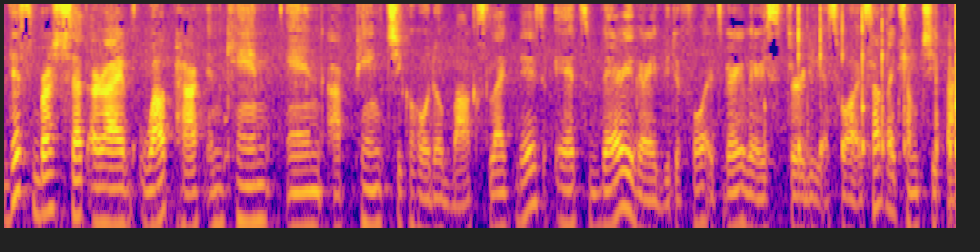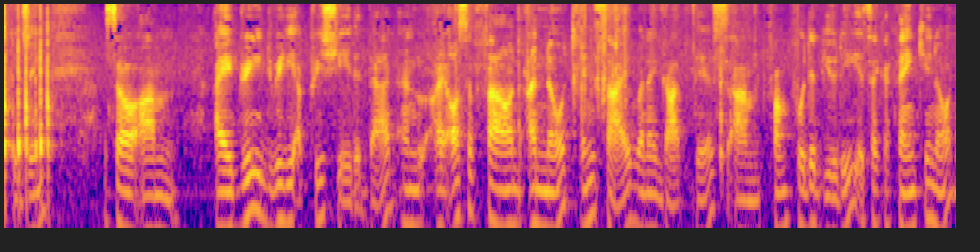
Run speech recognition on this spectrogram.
This brush set arrived well packed and came in a pink Chikuhodo box like this. It's very, very beautiful. It's very, very sturdy as well. It's not like some cheap packaging. So um, I really, really appreciated that. And I also found a note inside when I got this um, from Fude Beauty. It's like a thank you note.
